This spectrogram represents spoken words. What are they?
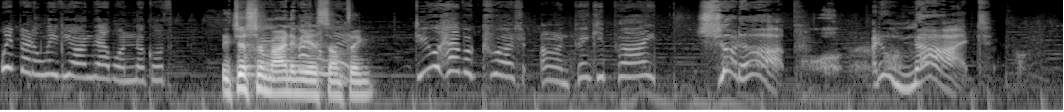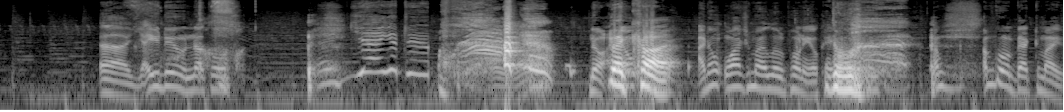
We better leave you on that one, Knuckles. it just reminded me of way- something. Do you have a crush on Pinkie Pie? Shut up! I do not! Uh, yeah, you do, Knuckles. Uh, yeah, you do. no, I The don't cut. wa- I don't watch My Little Pony. Okay. I'm I'm going back to my.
